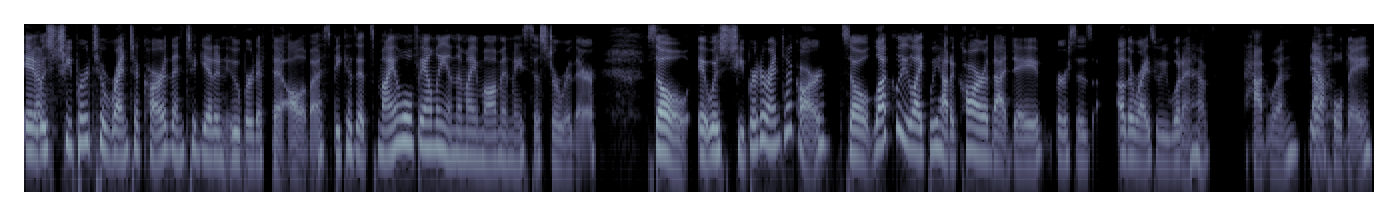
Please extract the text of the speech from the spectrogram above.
it Yep. was cheaper to rent a car than to get an Uber to fit all of us because it's my whole family and then my mom and my sister were there. So it was cheaper to rent a car. So luckily like we had a car that day versus otherwise we wouldn't have had one that Yeah. whole day.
